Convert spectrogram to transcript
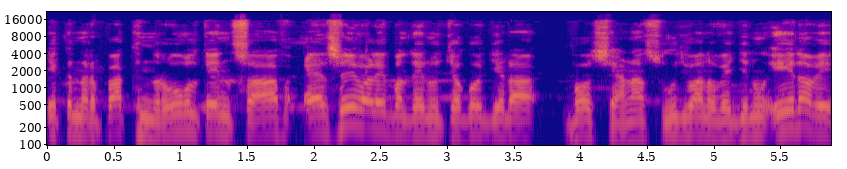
ਇੱਕ ਨਿਰਪੱਖ ਨਰੋਲ ਤੇ ਇਨਸਾਫ ਐਸੇ ਵਾਲੇ ਬੰਦੇ ਨੂੰ ਚੱਕੋ ਜਿਹੜਾ ਬਹੁਤ ਸਿਆਣਾ ਸੂਝਵਾਨ ਹੋਵੇ ਜਿਹਨੂੰ ਇਹ ਨਾ ਹੋਵੇ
